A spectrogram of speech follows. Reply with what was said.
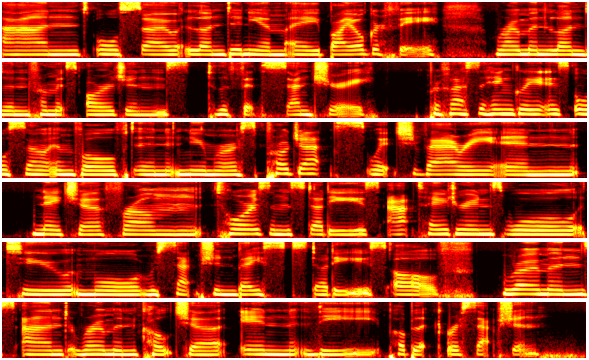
and also Londinium, a biography, Roman London from its origins to the 5th century. Professor Hingley is also involved in numerous projects which vary in nature from tourism studies at Hadrian's Wall to more reception based studies of Romans and Roman culture in the public reception.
